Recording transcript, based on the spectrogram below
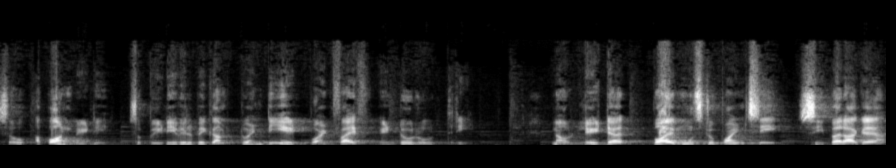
so upon B D so B D will become twenty eight point five into root three now later boy moves to point C C पर आ गया।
